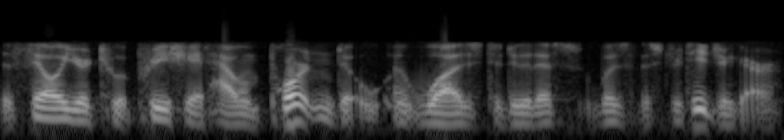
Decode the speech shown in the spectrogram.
The failure to appreciate how important it was to do this was the strategic error.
